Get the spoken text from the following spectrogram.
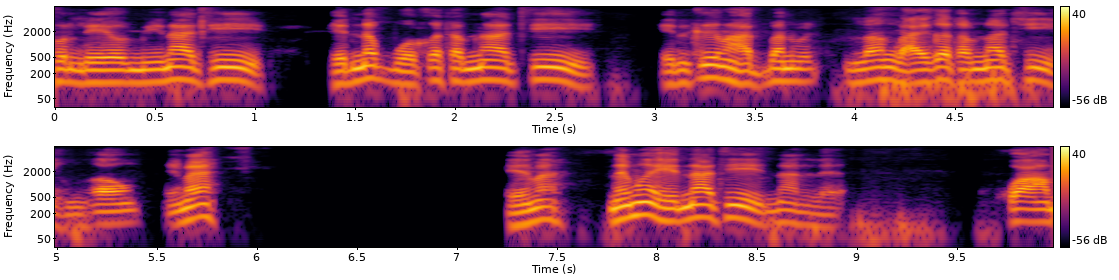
คนเลวมีหน้าที่ เห็นนักบวชก็ทำหน้าที่ เห็นเครื่องหัดบรรลังหลายก็ทำหน้าที่ของเขาเห็นไหมเห็นไหมในเมื่อเห็นหน้าที่นั่นแหละ ความ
